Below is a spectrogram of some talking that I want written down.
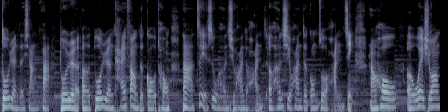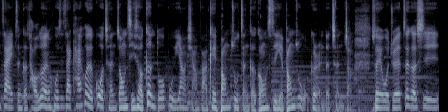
多元的想法、多元呃多元开放的沟通。那这也是我很喜欢的环呃很喜欢的工作环境。然后呃我也希望在整个讨论或是在开会的过程中，其实有更多不一样的想法，可以帮助整个公司，也帮助我个人的成长。所以我觉得这个是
